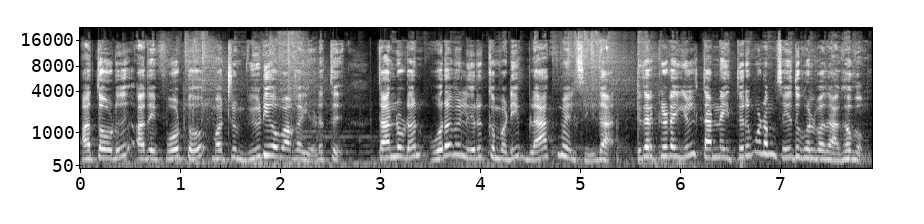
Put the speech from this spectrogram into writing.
அத்தோடு அதை போட்டோ மற்றும் வீடியோவாக எடுத்து தன்னுடன் உறவில் இருக்கும்படி பிளாக்மெயில் செய்தார். இதற்கிடையில் தன்னை திருமணம் செய்து கொள்வதாகவும்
